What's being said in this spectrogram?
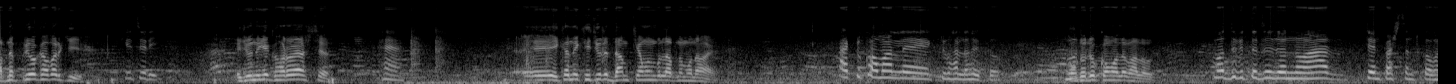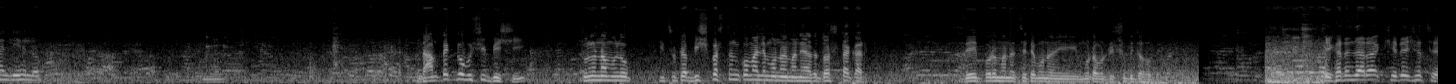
আপনার প্রিয় খাবার কি? খিচুড়ি। এই জন্য কি ঘরোয়া আসছেন? হ্যাঁ। এখানে খিচুড়ির দাম কেমন বলে আপনার মনে হয়? একটু কমালে একটু ভালো হতো কতটুকু কমালে ভালো হতো? মধ্যবিত্তদের জন্য আর টেন পার্সেন্ট কমালি হলো। দামটা একটু অবশ্যই বেশি। তুলনামূলক কিছুটা বিশ পার্সেন্ট কমাইলে মনে হয় মানে আর দশ টাকার যে পরিমাণে সেটা মনে হয় মোটামুটি সুবিধা হবে। এখানে যারা খেতে এসেছে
